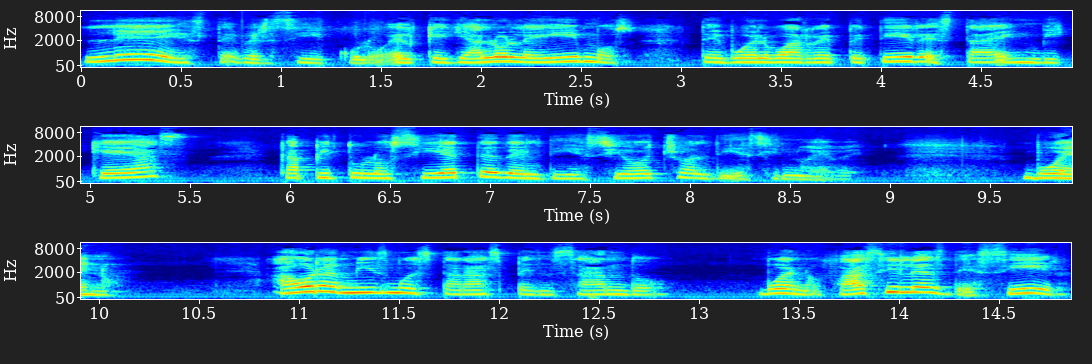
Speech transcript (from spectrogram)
lee este versículo, el que ya lo leímos, te vuelvo a repetir, está en Miqueas, capítulo 7 del 18 al 19. Bueno, ahora mismo estarás pensando, bueno, fácil es decir,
